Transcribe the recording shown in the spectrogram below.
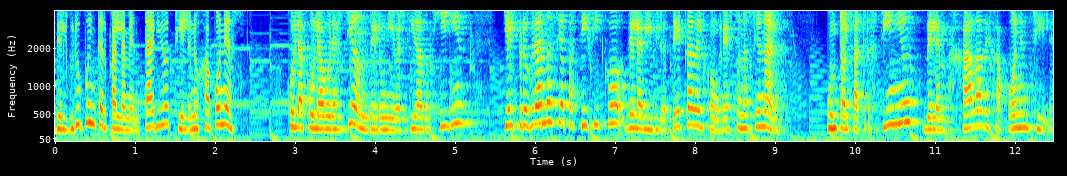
del Grupo Interparlamentario Chileno-Japonés, con la colaboración de la Universidad O'Higgins y el Programa Asia Pacífico de la Biblioteca del Congreso Nacional, junto al patrocinio de la Embajada de Japón en Chile.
